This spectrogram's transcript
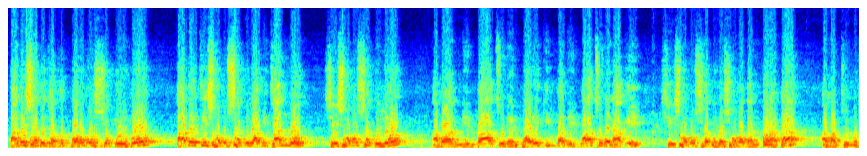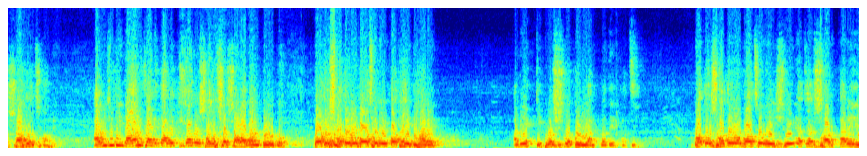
তাদের সাথে যখন পরামর্শ করব, তাদের যে সমস্যাগুলো আমি জানব সেই সমস্যাগুলো আমার নির্বাচনের পরে কিংবা নির্বাচনের আগে সেই সমস্যাগুলো সমাধান করাটা আমার জন্য সহজ হবে। আমি যদি নাই জানি, তাহলে কীভাবে সমস্যার সমাধান করব? গত সতেরো বছরের কথাই ধরেন। আমি একটি প্রশ্ন করি আপনাদের কাছে। গত সতেরো বছর ওই স্বৈরাচার সরকারের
